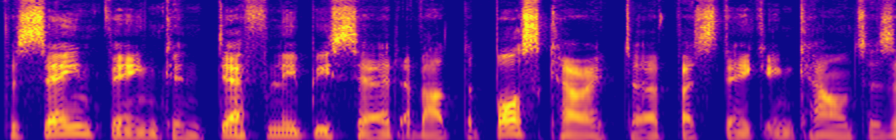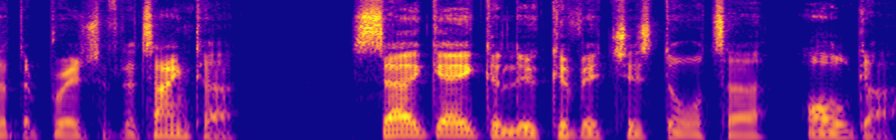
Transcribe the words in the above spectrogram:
The same thing can definitely be said about the boss character that Snake encounters at the bridge of the tanker, Sergei Gurlukovich's daughter, Olga.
